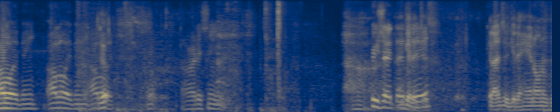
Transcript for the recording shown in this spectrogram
All the way, Bean. All the way, Bean. All the Yep. way. Yep. Already seen it. Appreciate Can I that, get it just, Can I just get a hand on him?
